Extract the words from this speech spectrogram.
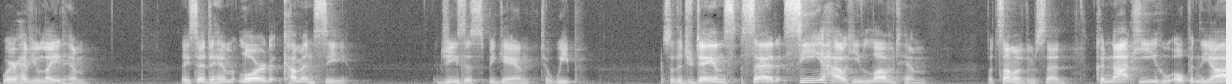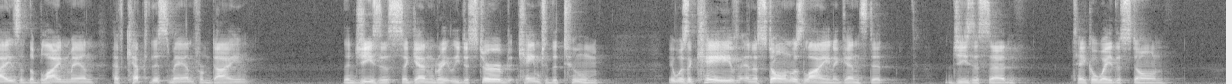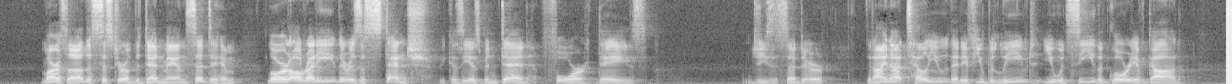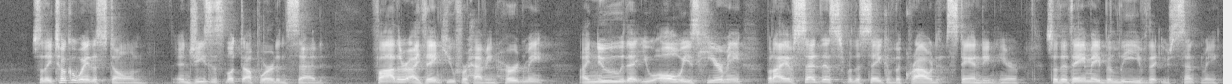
Where have you laid him? They said to him, Lord, come and see. Jesus began to weep. So the Judeans said, See how he loved him. But some of them said, Could not he who opened the eyes of the blind man have kept this man from dying? Then Jesus, again greatly disturbed, came to the tomb. It was a cave, and a stone was lying against it. Jesus said, Take away the stone. Martha, the sister of the dead man, said to him, Lord, already there is a stench because he has been dead four days. Jesus said to her, Did I not tell you that if you believed, you would see the glory of God? So they took away the stone, and Jesus looked upward and said, Father, I thank you for having heard me. I knew that you always hear me, but I have said this for the sake of the crowd standing here, so that they may believe that you sent me.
